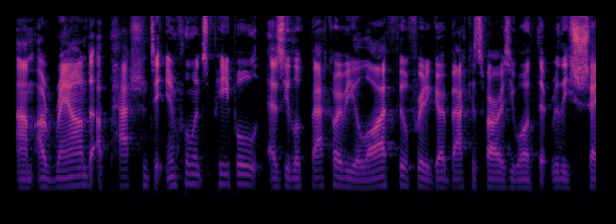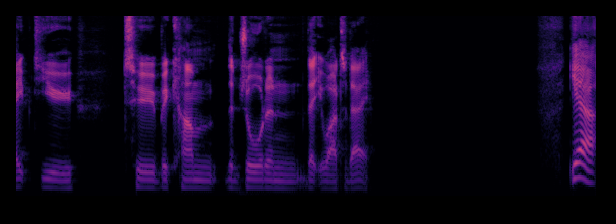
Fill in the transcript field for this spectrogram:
um, around a passion to influence people as you look back over your life. Feel free to go back as far as you want that really shaped you to become the Jordan that you are today. Yeah,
